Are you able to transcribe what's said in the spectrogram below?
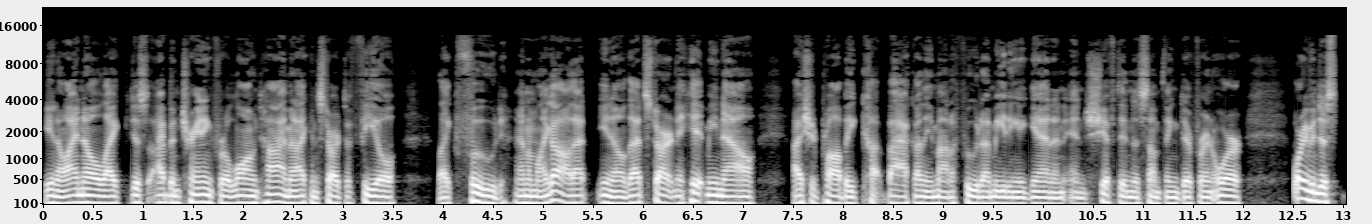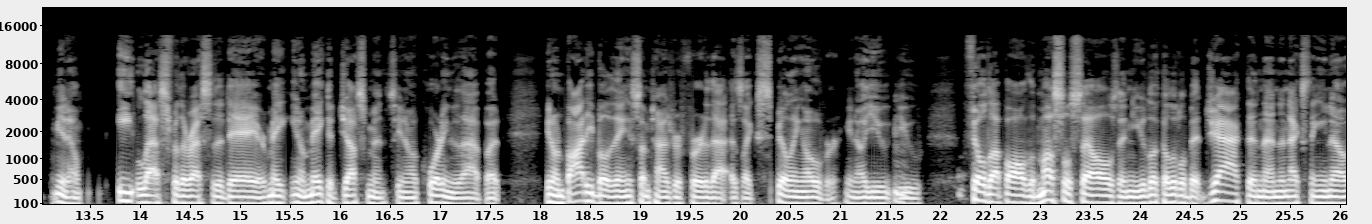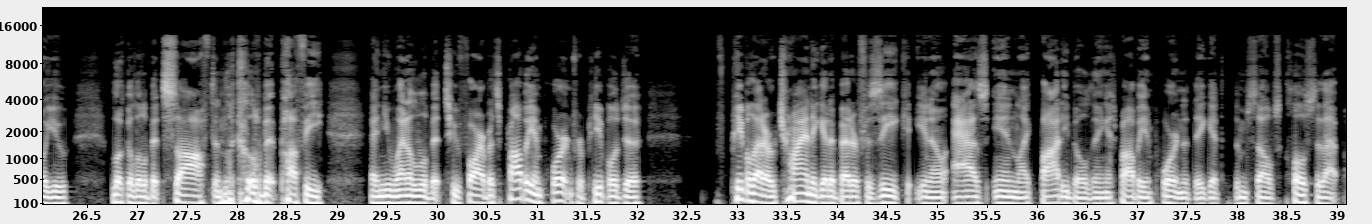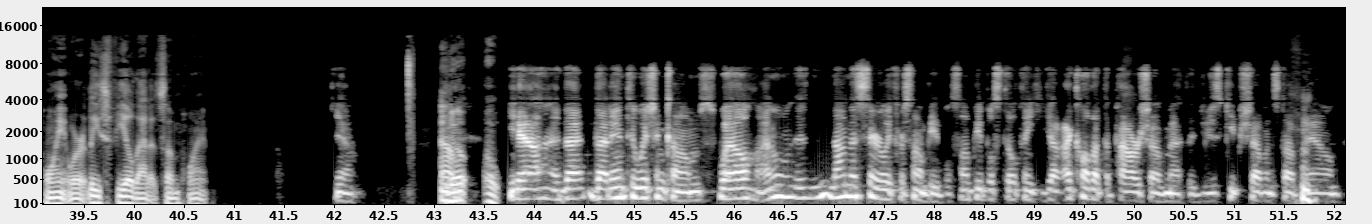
You know, I know like just I've been training for a long time, and I can start to feel like food, and I'm like, oh, that you know, that's starting to hit me now. I should probably cut back on the amount of food I'm eating again, and and shift into something different, or or even just you know eat less for the rest of the day, or make you know make adjustments, you know, according to that, but you know, in bodybuilding, sometimes refer to that as like spilling over. You know, you, mm. you filled up all the muscle cells and you look a little bit jacked. And then the next thing you know, you look a little bit soft and look a little bit puffy and you went a little bit too far. But it's probably important for people to, people that are trying to get a better physique, you know, as in like bodybuilding, it's probably important that they get themselves close to that point or at least feel that at some point. Yeah. Um, no. Oh. Yeah, and that that intuition comes. Well, I don't. Not necessarily for some people. Some people still think you got. I call that the power shove method. You just keep shoving stuff hmm. down.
